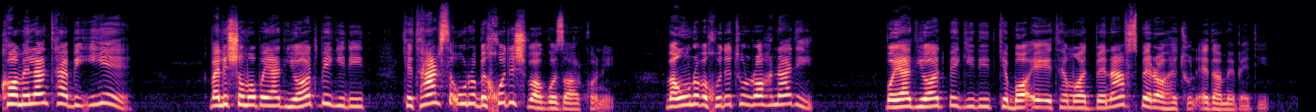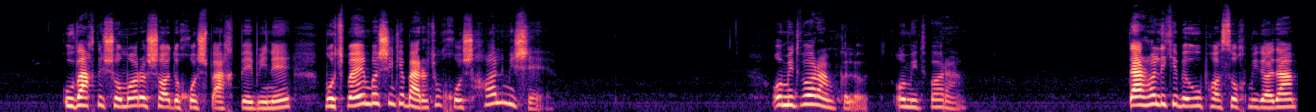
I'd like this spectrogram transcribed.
کاملا طبیعیه. ولی شما باید یاد بگیرید که ترس او رو به خودش واگذار کنید و اون رو به خودتون راه ندید. باید یاد بگیرید که با اعتماد به نفس به راهتون ادامه بدید. او وقتی شما رو شاد و خوشبخت ببینه مطمئن باشین که براتون خوشحال میشه. امیدوارم کلود. امیدوارم. در حالی که به او پاسخ می‌دادم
